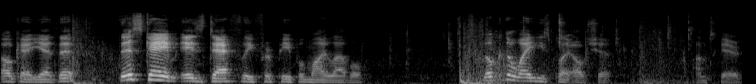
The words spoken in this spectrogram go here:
Okay, yeah, th this game is definitely for people my level. Look at the way he's playing. Oh shit. I'm scared.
